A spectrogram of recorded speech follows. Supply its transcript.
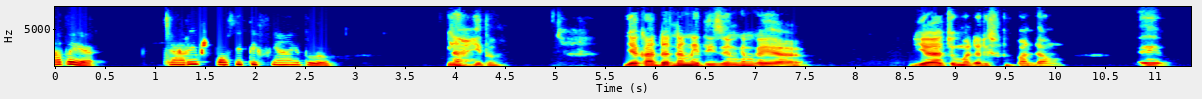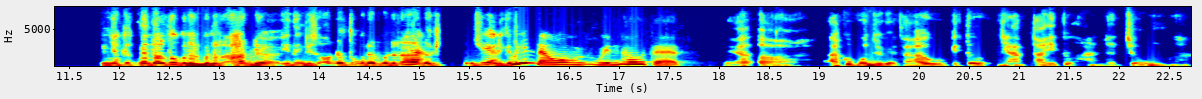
apa ya? Cari positifnya itu loh. Nah, itu. Ya kadang kan netizen kan kayak dia cuma dari sudut pandang eh penyakit mental tuh benar-benar ada. Itu disorder tuh benar-benar yeah. ada. Yeah, we know, we know that. Ya, uh, aku pun juga tahu itu nyata itu ada cuma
